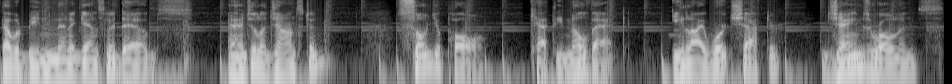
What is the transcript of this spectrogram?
That would be Nina Gensler Debs, Angela Johnston, Sonia Paul, Kathy Novak, Eli Wirtschafter, James Rollins,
